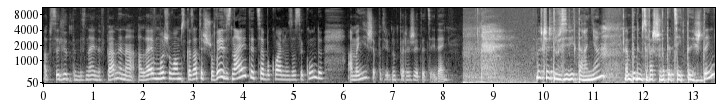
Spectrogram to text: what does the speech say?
Абсолютно не знаю, не впевнена. Але можу вам сказати, що ви знаєте це буквально за секунду, а мені ще потрібно пережити цей день. Ну що ж, друзі, вітання. Будемо завершувати цей тиждень.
